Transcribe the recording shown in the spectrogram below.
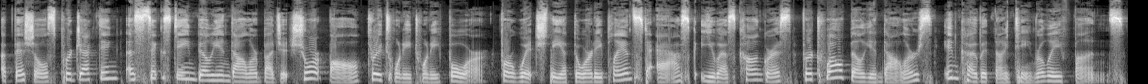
officials projecting a $16 billion budget shortfall through 2024, for which the authority plans to ask U.S. Congress for $12 billion in COVID 19 relief funds.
